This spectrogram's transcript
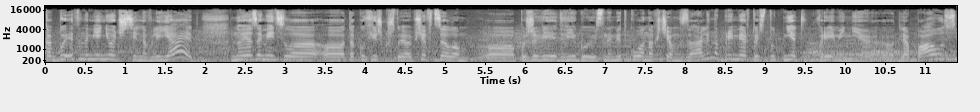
как бы это на меня не очень сильно влияет, но я заметила э, такую фишку, что я вообще в целом э, поживее двигаюсь на метконах, чем в зале, например. То есть тут нет времени э, для пауз,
